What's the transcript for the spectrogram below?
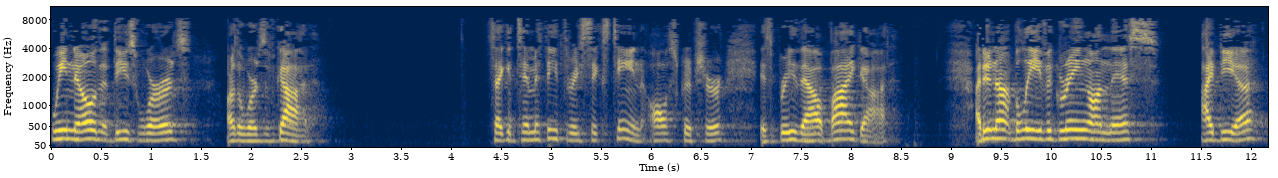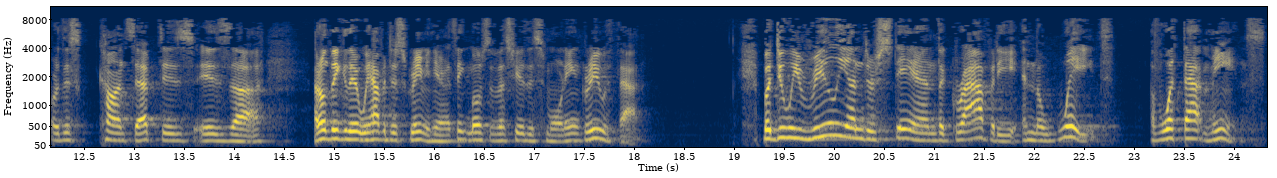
We know that these words are the words of God. 2 Timothy 3:16 all scripture is breathed out by God. I do not believe agreeing on this idea or this concept is is uh, I don't think that we have a disagreement here. I think most of us here this morning agree with that. But do we really understand the gravity and the weight of what that means?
